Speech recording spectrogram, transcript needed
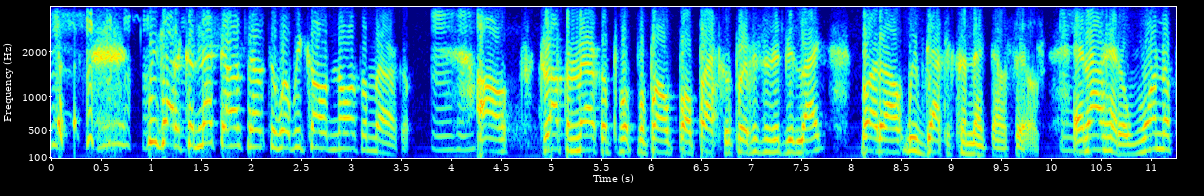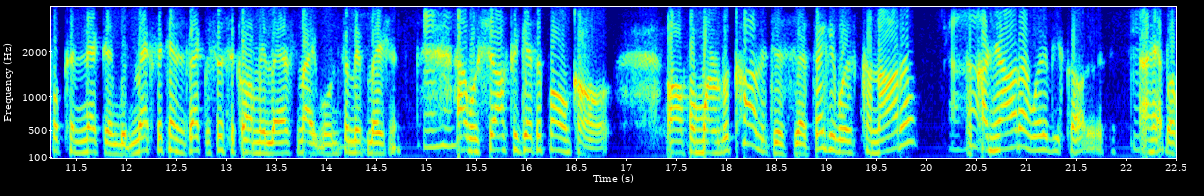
we got to connect ourselves to what we call North America. Mhm. uh, drop America for, for, for, practical purposes, if you like. But uh, we've got to connect ourselves. Mm-hmm. And I had a wonderful connecting with Mexicans. In fact, the sister called me last night with some information. Mhm. I was shocked to get the phone call uh, from one of the colleges. I think it was Canada, Uh-huh. Canada, whatever you call it. I have a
